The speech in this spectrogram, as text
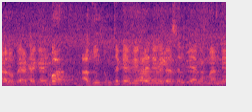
आरोपी अटॅक आहे. अजून तुमचं काही वेगळं निवेदन असेल ते आम्ही मान्य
